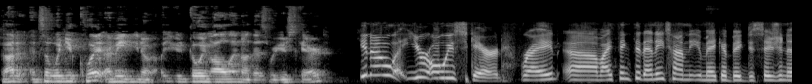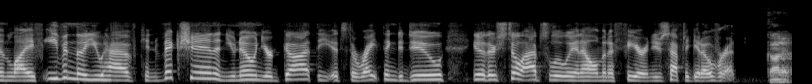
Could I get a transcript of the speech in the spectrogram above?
Got it. And so when you quit, I mean, you know, you're going all in on this. Were you scared? You know, you're always scared, right? Um, I think that anytime that you make a big decision in life, even though you have conviction and you know in your gut that it's the right thing to do, you know, there's still absolutely an element of fear, and you just have to get over it. Got it.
